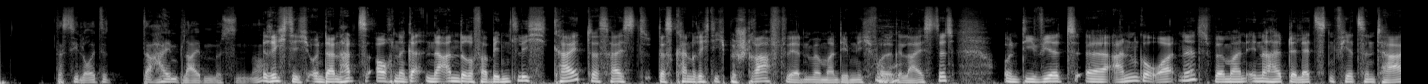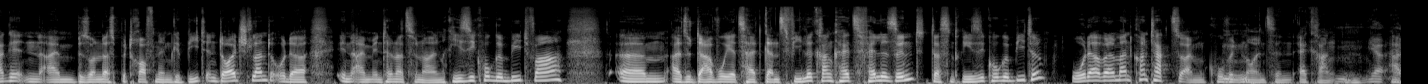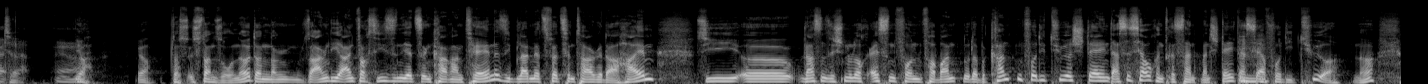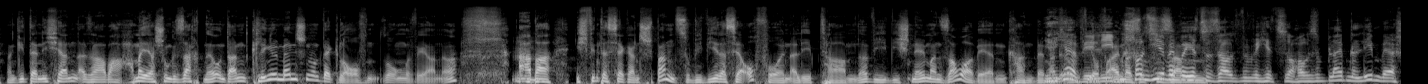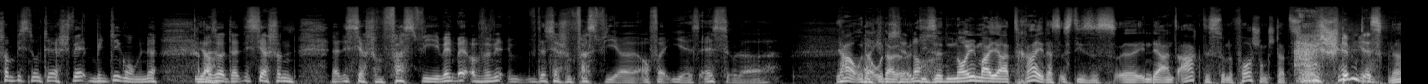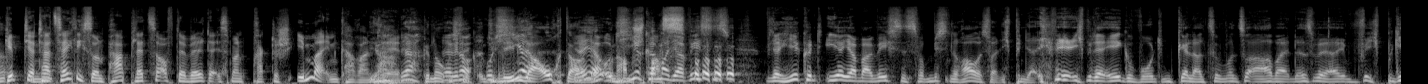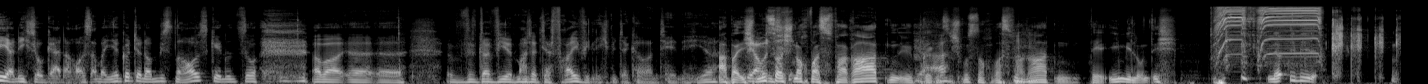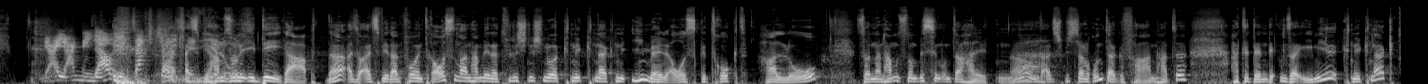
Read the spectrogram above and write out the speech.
dass die Leute daheim bleiben müssen. Ne? Richtig, und dann hat es auch eine, eine andere Verbindlichkeit. Das heißt, das kann richtig bestraft werden, wenn man dem nicht Folge leistet. Und die wird äh, angeordnet, wenn man innerhalb der letzten 14 Tage in einem besonders betroffenen Gebiet in Deutschland oder in einem internationalen Risikogebiet war. Ähm, also da, wo jetzt halt ganz viele Krankheitsfälle sind, das sind Risikogebiete. Oder weil man Kontakt zu einem Covid-19-Erkrankten Ja, ja, hatte. Ja. Ja, das ist dann so, ne? Dann, dann sagen die einfach, sie sind jetzt in Quarantäne, sie bleiben jetzt 14 Tage daheim, sie äh, lassen sich nur noch Essen von Verwandten oder Bekannten vor die Tür stellen. Das ist ja auch interessant. Man stellt das ja vor die Tür, ne? Man geht da nicht hin, also aber haben wir ja schon gesagt, ne? Und dann Klingelmenschen und weglaufen, so ungefähr, ne? Aber ich finde das ja ganz spannend, so wie wir das ja auch vorhin erlebt haben, ne? Wie, wie schnell man sauer werden kann, wenn Ja, man ja, irgendwie wir auf leben einmal schon so hier, wenn wir, jetzt zusammen- zu, Hause- wenn wir hier zu Hause bleiben, dann leben wir ja schon ein bisschen unter erschwerten Bedingungen. Ne? Ja. Also das ist ja schon, das ist ja schon fast wie, wenn, das ist ja schon fast wie äh, auf der ISS oder. Ja, oder, oder diese Neumeier 3, das ist dieses äh, in der Antarktis, so eine Forschungsstation. Ah, stimmt. Es Ne? gibt ja tatsächlich so ein paar Plätze auf der Welt, da ist man praktisch immer in Quarantäne. Ja, genau, richtig. Und die leben ja auch da, Ja, ja, ne, und, und haben hier kann man ja wenigstens, hier könnt ihr ja mal wenigstens so ein bisschen raus, weil ich bin ja, ich bin, ja eh gewohnt, im Keller zu, zu arbeiten. Das wär, ich gehe ja nicht so gerne raus, aber ihr könnt ja noch ein bisschen rausgehen und so. Aber äh, äh, wir, wir machen das ja freiwillig mit der Quarantäne hier. Aber ich ja, muss und euch noch was verraten übrigens. Ja. Mhm. Ich muss noch was verraten. Der Emil und ich. Ne, Emil, Ja, ja, genau, jetzt sag's schon. also wir haben so eine Idee gehabt. Ne? Also als wir dann vorhin draußen waren, haben wir natürlich nicht nur knickknack eine E-Mail ausgedruckt, hallo, sondern haben uns noch ein bisschen unterhalten. Ne? Ah. Und als ich mich dann runtergefahren hatte, hatte denn unser Emil, knickknack,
